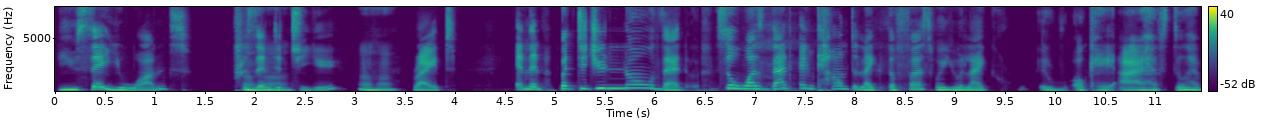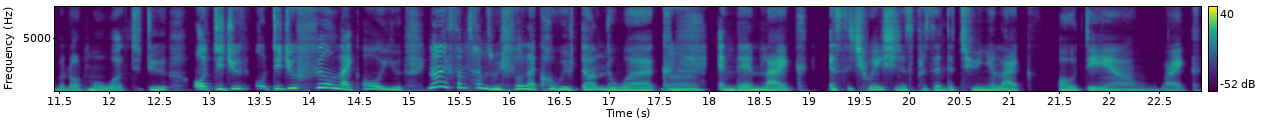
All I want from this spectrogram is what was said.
you say you want presented to you, hmm right? And then, but did you know that? So was that encounter like the first where you were like, okay, I have still have a lot more work to do, or did you, or did you feel like, oh, you, you know, like sometimes we feel like, oh, we've done the work, Mm. and then like a situation is presented to you, and you're like, oh, damn, like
